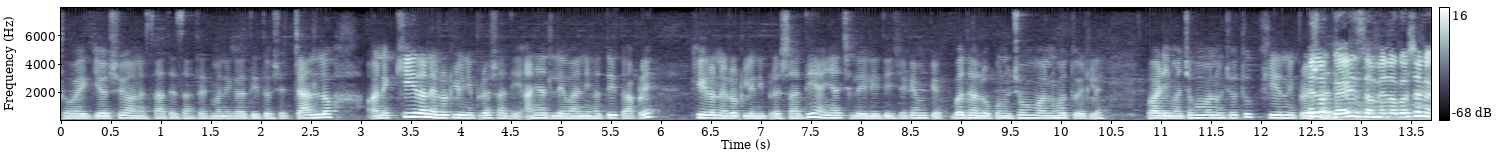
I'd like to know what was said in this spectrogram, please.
ધોવાઈ ગયો છે અને સાથે સાથે મને કરી દીધો છે ચાંદલો અને ખીર અને રોટલીની પ્રસાદી અહીંયા જ લેવાની હતી. તો આપણે ખીર અને રોટલીની પ્રસાદી અહીંયા જ લઈ લીધી છે. કેમ કે બધા લોકોનું જમવાનું હતું એટલે વાડીમાં જમવાનું જ હતું ખીરની પ્રસાદી. ગાઈઝ અમે લોકો છે ને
